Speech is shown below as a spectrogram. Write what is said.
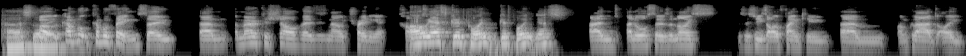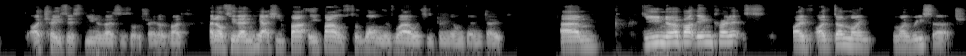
Personally, Well, a couple couple things. So, um, America Chavez is now training at. oh yes, good point. Good point. Yes. and and also there's a nice. So she's like, oh, "Thank you. Um, I'm glad I I chose this universe sort of strange." That was nice. And obviously, then he actually ba- he bows to Wong as well, which has been the ongoing joke. Um, do you know about the end credits? I've I've done my my research.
